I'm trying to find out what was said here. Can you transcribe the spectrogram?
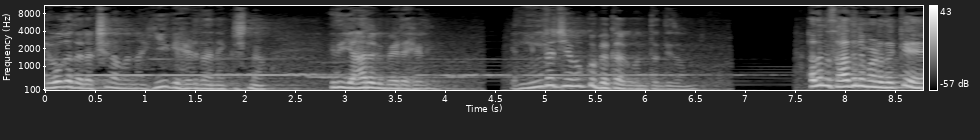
ಯೋಗದ ಲಕ್ಷಣವನ್ನು ಹೀಗೆ ಹೇಳಿದಾನೆ ಕೃಷ್ಣ, ಇದು ಯಾರಿಗೂ ಬೇಡ ಹೇಳಿ. ಎಲ್ಲ ಜೀವಕ್ಕೂ ಬೇಕಾಗುವಂಥದ್ದು ಇದು. ಅದನ್ನು ಸಾಧನೆ ಮಾಡೋದಕ್ಕೆ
